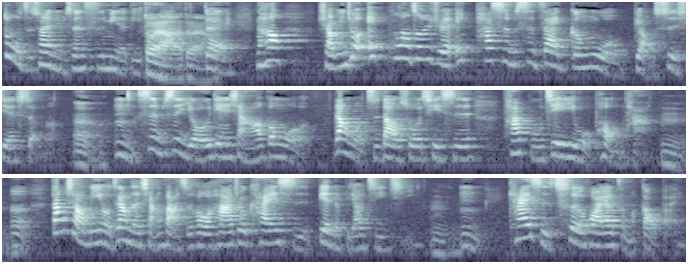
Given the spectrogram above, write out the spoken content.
肚子算女生私密的地方，对啊，对啊，对，然后。小明就哎碰到之后就觉得哎，他是不是在跟我表示些什么？嗯嗯，是不是有一点想要跟我让我知道说，其实他不介意我碰他？嗯嗯。当小明有这样的想法之后，他就开始变得比较积极。嗯嗯，开始策划要怎么告白。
